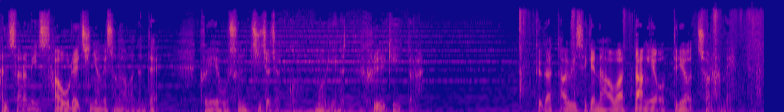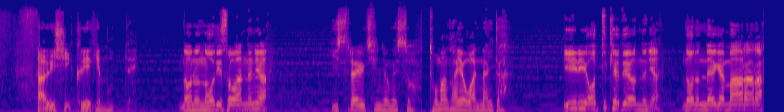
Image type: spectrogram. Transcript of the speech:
한 사람이 사울의 진영에서 나왔는데 그의 옷은 찢어졌고 머리에는 흙이 있더라. 그가 다윗에게 나와 땅에 엎드려 절하매 다윗이 그에게 묻되 너는 어디서 왔느냐? 이스라엘 진영에서 도망하여 왔나이다. 일이 어떻게 되었느냐? 너는 내게 말하라.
